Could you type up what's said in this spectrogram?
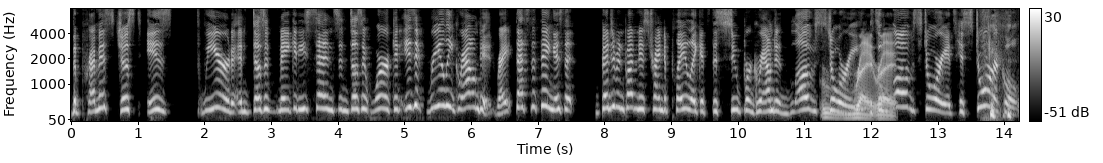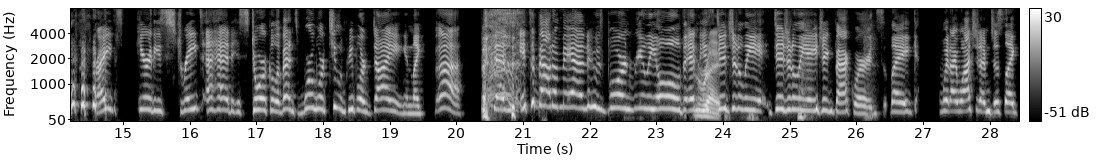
the premise just is weird and doesn't make any sense and doesn't work and isn't really grounded, right? That's the thing is that Benjamin Button is trying to play like it's this super grounded love story. Right, it's right. a love story. It's historical, right? Here are these straight ahead historical events, World War II, and people are dying and like, ah. But then it's about a man who's born really old and right. is digitally digitally aging backwards. Like when I watch it, I'm just like,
